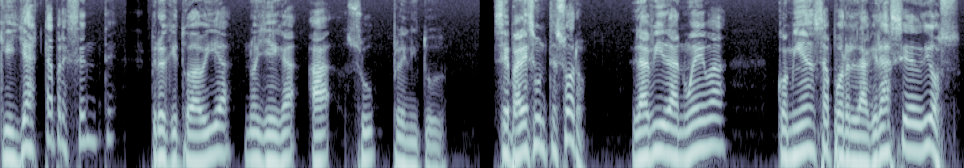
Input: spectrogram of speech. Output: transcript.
que ya está presente, pero que todavía no llega a su plenitud se parece a un tesoro. La vida nueva comienza por la gracia de Dios.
